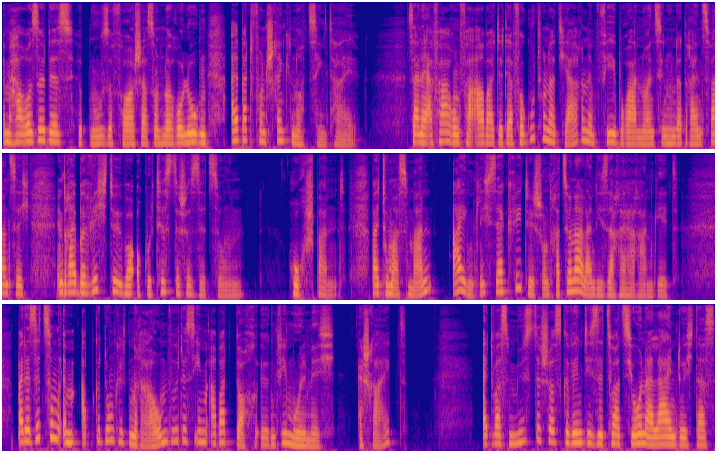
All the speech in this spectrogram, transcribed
im Hause des Hypnoseforschers und Neurologen Albert von Schrenk-Notzing teil. Seine Erfahrung verarbeitet er vor gut 100 Jahren im Februar 1923 in drei Berichte über okkultistische Sitzungen. Hochspannend, weil Thomas Mann eigentlich sehr kritisch und rational an die Sache herangeht. Bei der Sitzung im abgedunkelten Raum wird es ihm aber doch irgendwie mulmig. Er schreibt, etwas Mystisches gewinnt die Situation allein durch das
